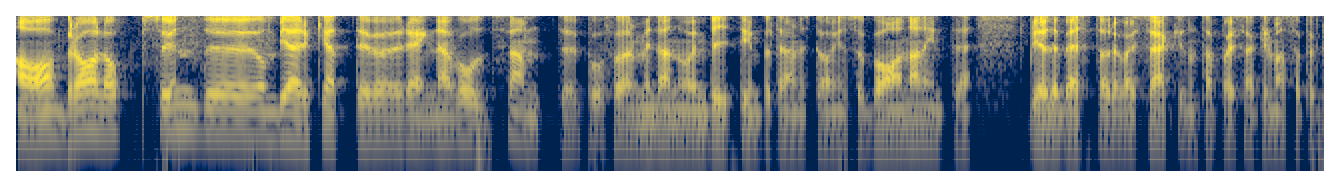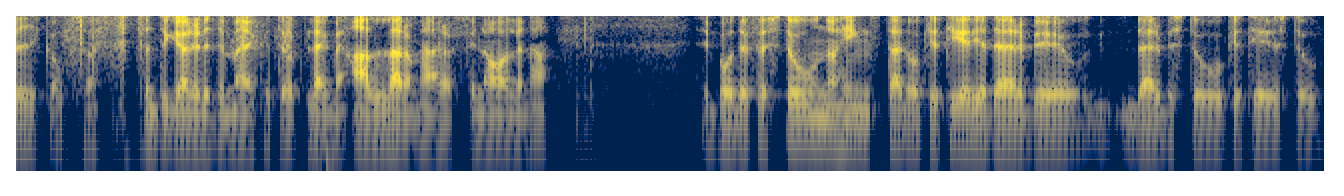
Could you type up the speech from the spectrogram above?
Ja, bra lopp. Synd eh, om Bjerke att det regnade våldsamt på förmiddagen och en bit in på tävlingsdagen, så banan inte blev det bästa. Och det var säkert, de tappade säkert en massa publik också. Sen tycker jag det är lite märkligt upplägg med alla de här finalerna både för ston och hingstar och kriteriederby, derbyston och kriterieston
